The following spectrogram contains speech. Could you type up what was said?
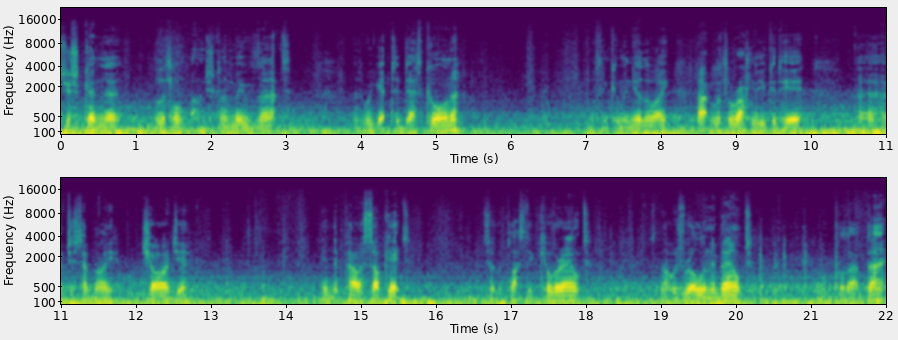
Just getting a little, I'm just going to move that as we get to Death Corner nothing coming the other way. That little rattle you could hear, uh, I've just had my charger in the power socket. I took the plastic cover out, so that was rolling about. We'll put that back.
